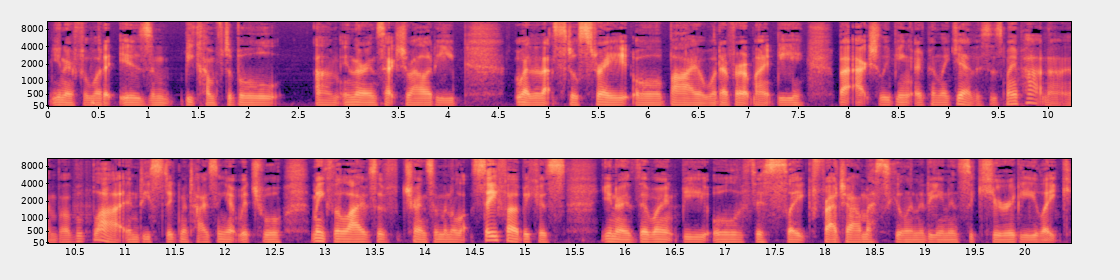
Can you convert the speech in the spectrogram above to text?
you know, for what it is and be comfortable um, in their own sexuality whether that's still straight or bi or whatever it might be, but actually being open, like, yeah, this is my partner and blah, blah, blah, and destigmatizing it, which will make the lives of trans women a lot safer because, you know, there won't be all of this like fragile masculinity and insecurity, like,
